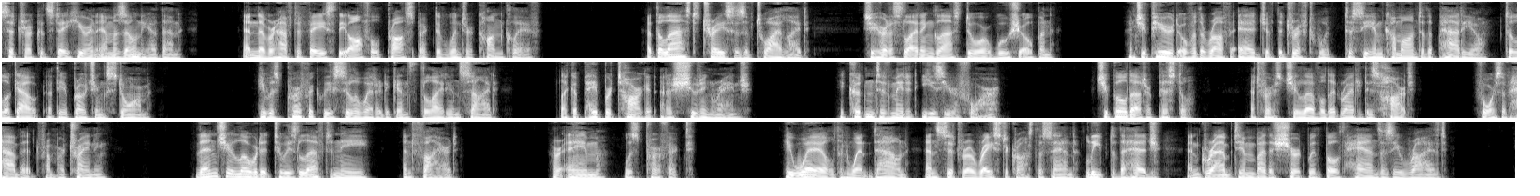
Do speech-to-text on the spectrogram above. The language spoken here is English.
Citra could stay here in Amazonia then, and never have to face the awful prospect of winter conclave. At the last traces of twilight, she heard a sliding glass door whoosh open, and she peered over the rough edge of the driftwood to see him come onto the patio to look out at the approaching storm. He was perfectly silhouetted against the light inside, like a paper target at a shooting range. He couldn't have made it easier for her. She pulled out her pistol. At first, she leveled it right at his heart, force of habit from her training. Then she lowered it to his left knee and fired. Her aim was perfect. He wailed and went down, and Citra raced across the sand, leaped the hedge, and grabbed him by the shirt with both hands as he writhed.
